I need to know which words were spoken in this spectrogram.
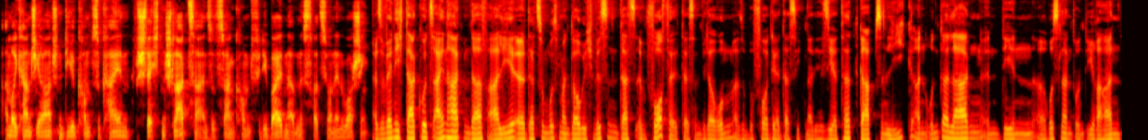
amerikanisch-iranischen Deal kommt, zu keinen schlechten Schlagzeilen sozusagen kommt für die beiden Administrationen in Washington. Also wenn ich da kurz einhaken darf, Ali, äh, dazu muss man, glaube ich, wissen, dass im Vorfeld dessen wiederum, also bevor der das signalisiert hat, gab es einen Leak an Unterlagen, in denen äh, Russland und Iran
